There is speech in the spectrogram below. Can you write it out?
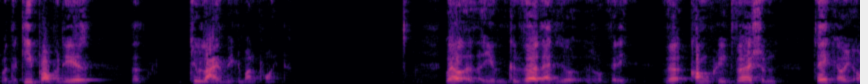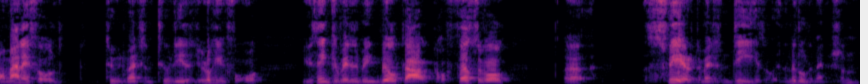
but the key property is that two lines meet in one point. Well, you can convert that into a very ver- concrete version. Take your manifold, two dimension 2D that you're looking for. You think of it as being built out of, first of all, uh, the sphere of dimension D is in the middle dimension.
